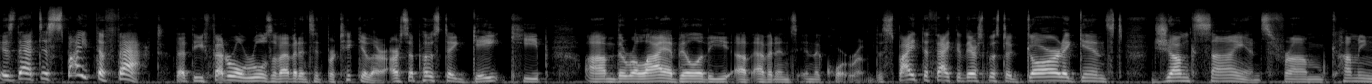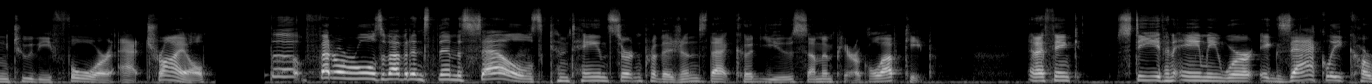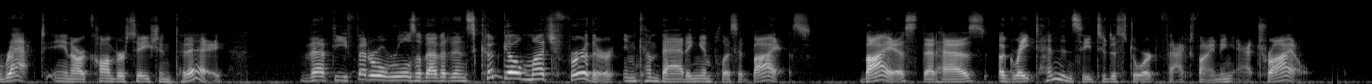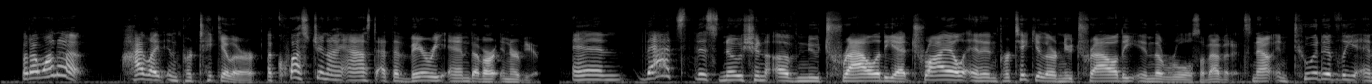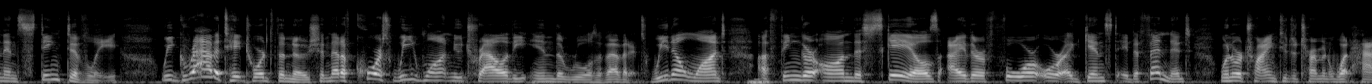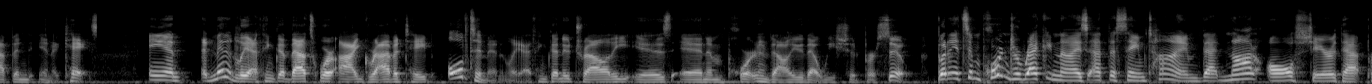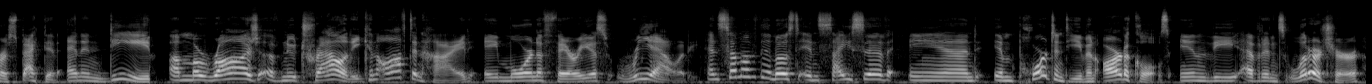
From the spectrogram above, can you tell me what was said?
is that despite the fact that the federal rules of evidence in particular are supposed to gatekeep um, the reliability of evidence in the courtroom, despite the fact that they're supposed to guard against junk science from coming to the fore at trial, the federal rules of evidence themselves contain certain provisions that could use some empirical upkeep. And I think Steve and Amy were exactly correct in our conversation today that the federal rules of evidence could go much further in combating implicit bias. Bias that has a great tendency to distort fact finding at trial. But I want to highlight in particular a question I asked at the very end of our interview. And that's this notion of neutrality at trial, and in particular, neutrality in the rules of evidence. Now, intuitively and instinctively, we gravitate towards the notion that, of course, we want neutrality in the rules of evidence. We don't want a finger on the scales either for or against a defendant when we're trying to determine what happened in a case. And admittedly, I think that that's where I gravitate ultimately. I think that neutrality is an important value that we should pursue. But it's important to recognize at the same time that not all share that perspective. And indeed, a mirage of neutrality can often hide a more nefarious reality. And some of the most incisive and important, even, articles in the evidence literature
